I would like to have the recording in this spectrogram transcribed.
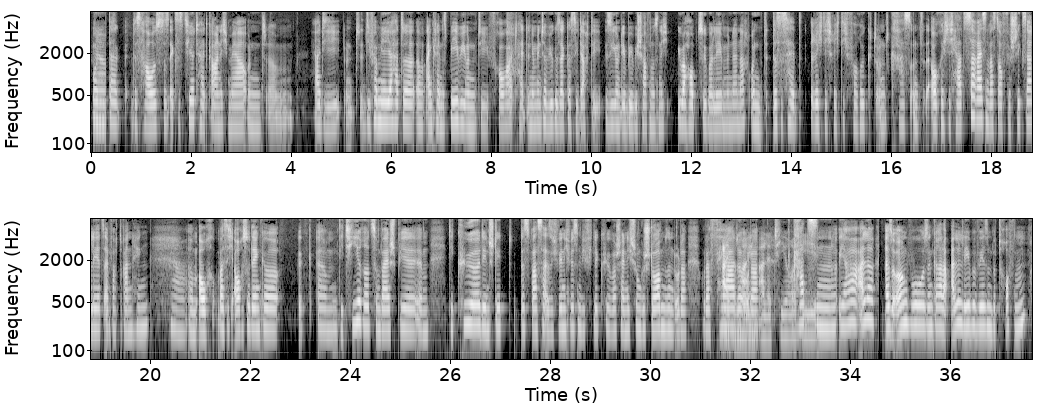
Und ja. da das Haus, das existiert halt gar nicht mehr. Und ähm, ja, die, und die Familie hatte äh, ein kleines Baby und die Frau hat halt in dem Interview gesagt, dass sie dachte, sie und ihr Baby schaffen es nicht überhaupt zu überleben in der Nacht. Und das ist halt richtig, richtig verrückt und krass und auch richtig herzzerreißend, was da auch für Schicksale jetzt einfach dranhängen. Ja. Ähm, auch, was ich auch so denke, ähm, die Tiere zum Beispiel, ähm, die Kühe, denen steht das Wasser. Also ich will nicht wissen, wie viele Kühe wahrscheinlich schon gestorben sind oder oder Pferde Allgemein oder alle Tiere, Katzen. Ja, alle. Also irgendwo sind gerade alle Lebewesen betroffen.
